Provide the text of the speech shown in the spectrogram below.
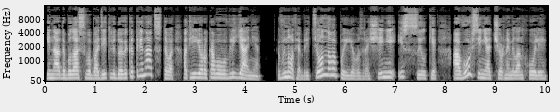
и надо было освободить Людовика XIII от ее рокового влияния, вновь обретенного по ее возвращении из ссылки, а вовсе не от черной меланхолии,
